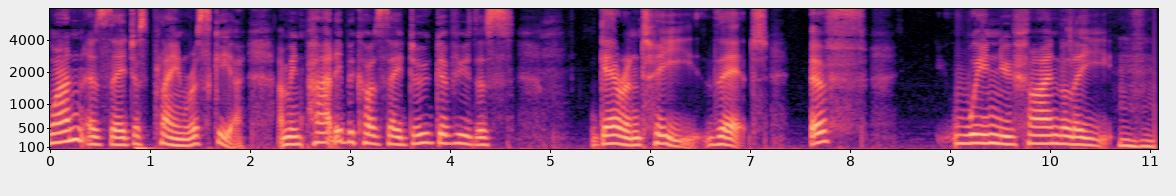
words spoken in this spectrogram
One is they're just plain riskier. I mean, partly because they do give you this guarantee that if when you finally mm-hmm.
